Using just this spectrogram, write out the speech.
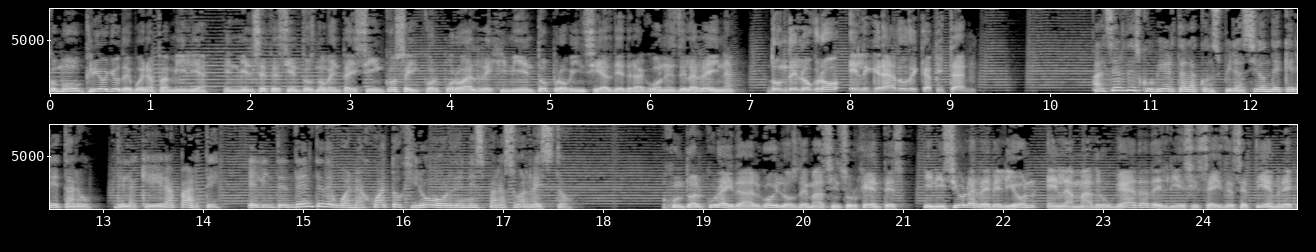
Como criollo de buena familia, en 1795 se incorporó al Regimiento Provincial de Dragones de la Reina, donde logró el grado de capitán. Al ser descubierta la conspiración de Querétaro, de la que era parte, el intendente de Guanajuato giró órdenes para su arresto. Junto al cura Hidalgo y los demás insurgentes, inició la rebelión en la madrugada del 16 de septiembre,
